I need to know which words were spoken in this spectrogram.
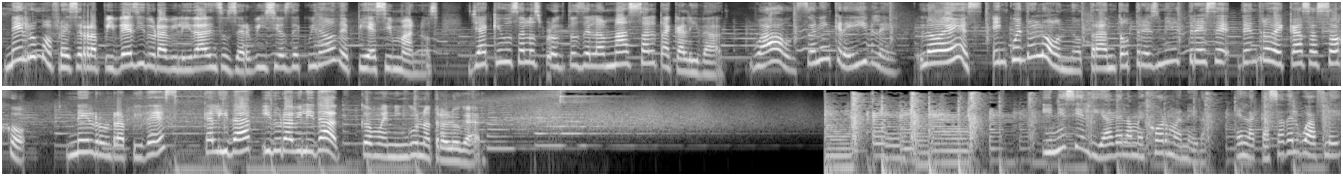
Nailroom ofrece rapidez y durabilidad en sus servicios de cuidado de pies y manos, ya que usa los productos de la más alta calidad. ¡Wow! ¡Son increíble! Lo es. Encuéntralo en Otranto 3013 dentro de Casa Soho. Nailroom rapidez, calidad y durabilidad, como en ningún otro lugar. Inicia el día de la mejor manera. En la Casa del Waffle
